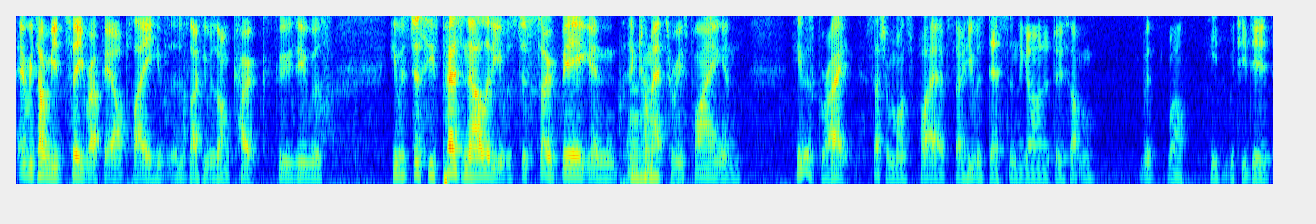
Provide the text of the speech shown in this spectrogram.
every time you'd see Raphael play, he, it was like he was on coke because he was, he was just his personality was just so big and and come out through his playing, and he was great, such a monster player. So he was destined to go on and do something with well, he which he did.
